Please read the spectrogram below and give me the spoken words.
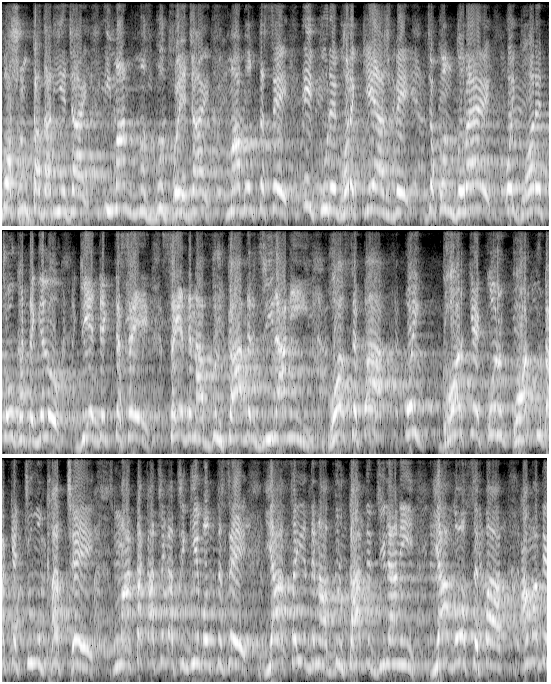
বসনটা দাঁড়িয়ে যায়, ইমান মজবুত হয়ে যায়। মা বলতেছে, এই কুড়ে ঘরে কে আসবে? যখন দৌড়ায় ওই ঘরের চৌখাটে গেল, গিয়ে দেখতেছে সৈয়দিন আব্দুল কাদের জিলানি। ঘরসে পাক ওই ঘরকে কোর- ঘরকুটাকে চুমু খাচ্ছে। মাটা কাছে কাছে গিয়ে বলতেছে, ইয়া সৈয়দিন আব্দুল কাদের জিলানি, ইয়া গৌসে পাক আমাদের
